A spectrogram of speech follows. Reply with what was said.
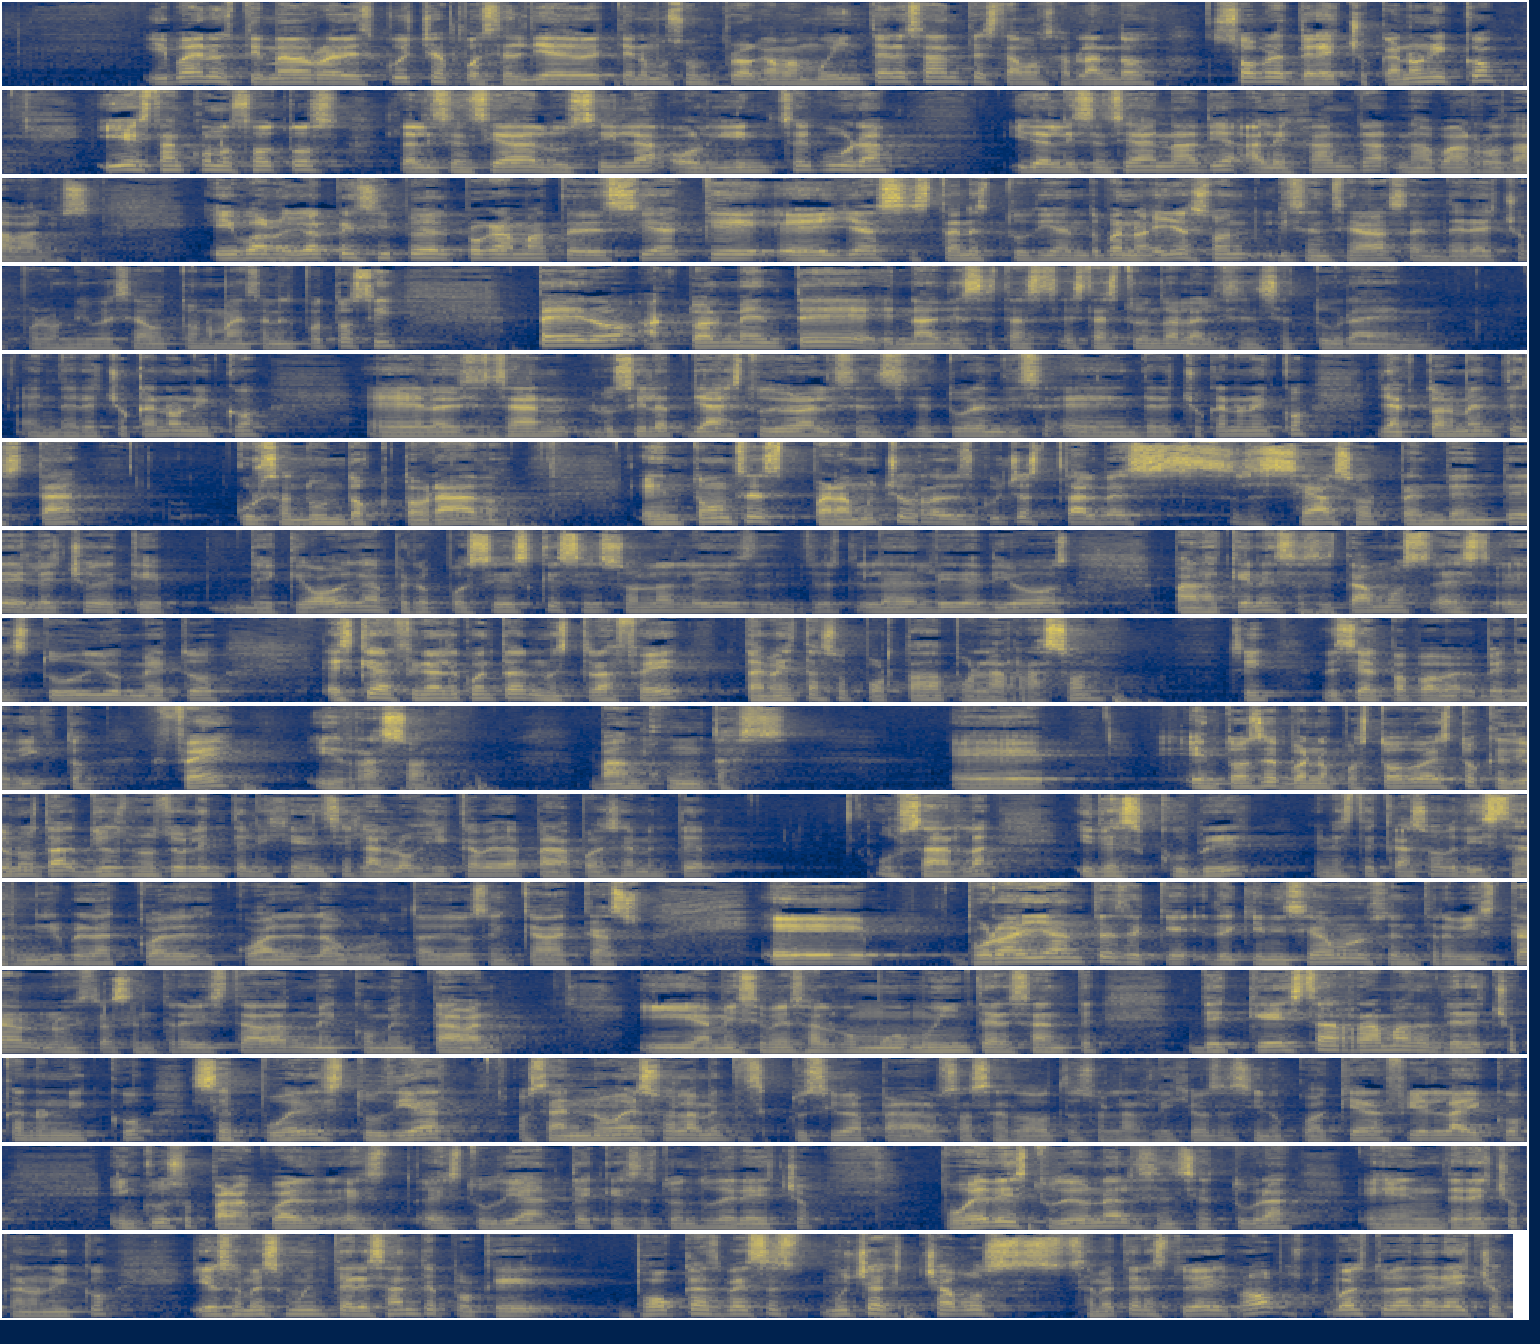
Y bueno, estimado Radio Escucha, pues el día de hoy tenemos un programa muy interesante. Estamos hablando sobre derecho canónico y están con nosotros la licenciada Lucila Holguín Segura y la licenciada Nadia Alejandra Navarro Dávalos. Y bueno, yo al principio del programa te decía que ellas están estudiando, bueno, ellas son licenciadas en Derecho por la Universidad Autónoma de San Luis Potosí, pero actualmente Nadia está, está estudiando la licenciatura en, en Derecho Canónico eh, la licenciada Lucila ya estudió la licenciatura en, Derecho Canónico y actualmente está cursando un doctorado. Entonces, para muchos radioescuchas tal vez sea sorprendente el hecho de que, de que oigan, pero pues es que son las leyes, de, la ley de Dios, ¿para qué necesitamos estudio, método? Es que al final de cuentas nuestra fe también está soportada por la razón, ¿sí? Decía el Papa Benedicto, fe y razón van juntas. Eh, entonces, bueno, pues todo esto que Dios nos da, Dios nos dio la inteligencia la lógica, ¿verdad? Para precisamente usarla y descubrir, en este caso, discernir, ¿verdad? Cuál es, cuál es la voluntad de Dios en cada caso. Eh, por ahí antes de que, de que iniciáramos nuestra entrevista, nuestras entrevistadas me comentaban, y a mí se me hizo algo muy, muy interesante, de que esta rama del derecho canónico se puede estudiar, o sea, no es solamente exclusiva para los sacerdotes o las religiosas, sino cualquier fiel laico, incluso para cualquier estudiante que esté estudiando derecho, puede estudiar una licenciatura en Derecho Canónico y eso me es muy interesante porque pocas veces muchos chavos se meten a estudiar y no, pues voy a estudiar Derecho,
